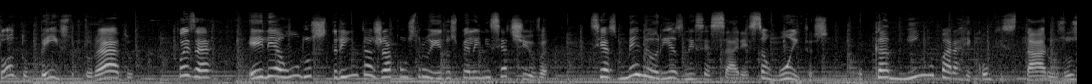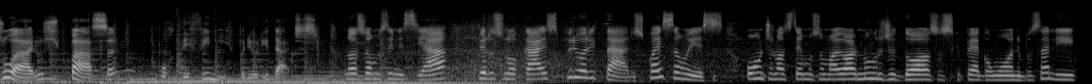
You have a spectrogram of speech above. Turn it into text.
todo bem estruturado? Pois é, ele é um dos 30 já construídos pela iniciativa. Se as melhorias necessárias são muitas, o caminho para reconquistar os usuários passa por definir prioridades. Nós vamos iniciar pelos locais prioritários. Quais são esses? Onde nós temos o maior número de idosos que pegam ônibus ali,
